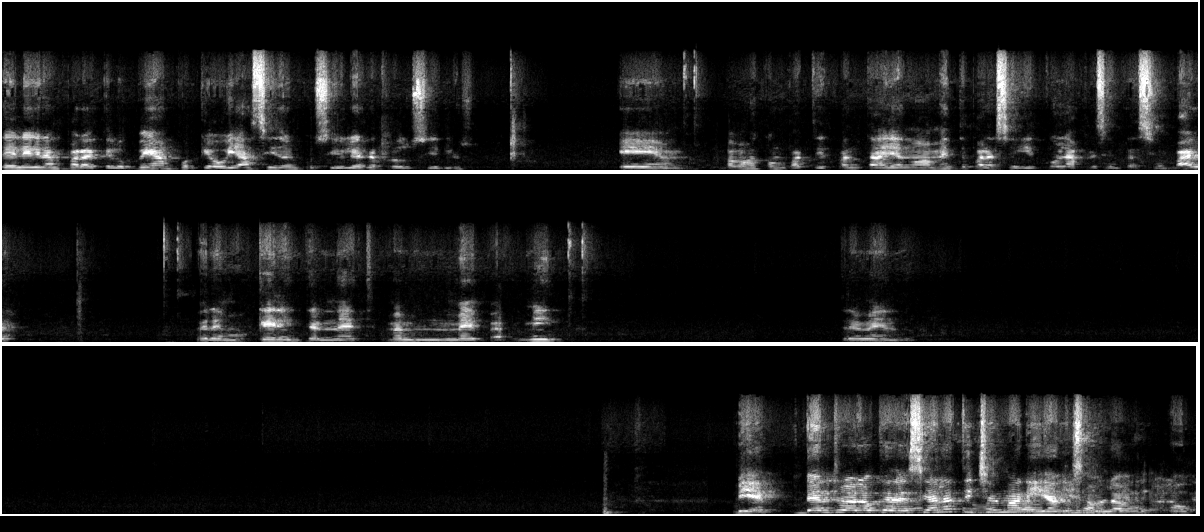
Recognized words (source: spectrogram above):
Telegram para que los vean porque hoy ha sido imposible reproducirlos. Eh, vamos a compartir pantalla nuevamente para seguir con la presentación, ¿vale? Esperemos que el internet me permita. Tremendo. Bien, dentro de lo que decía la teacher María, nos hablaba un poco.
